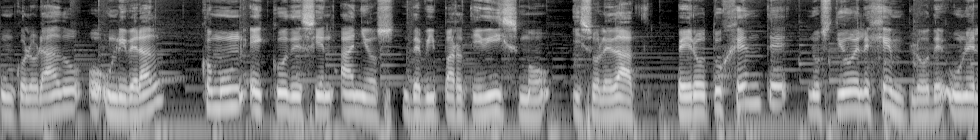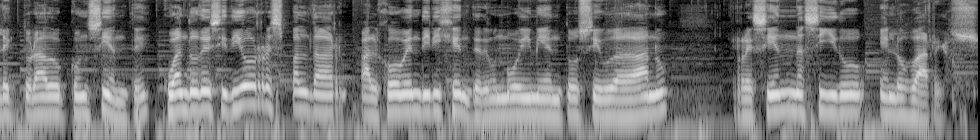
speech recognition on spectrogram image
un colorado o un liberal como un eco de 100 años de bipartidismo y soledad. Pero tu gente nos dio el ejemplo de un electorado consciente cuando decidió respaldar al joven dirigente de un movimiento ciudadano recién nacido en los barrios.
